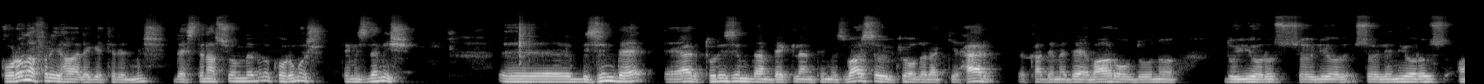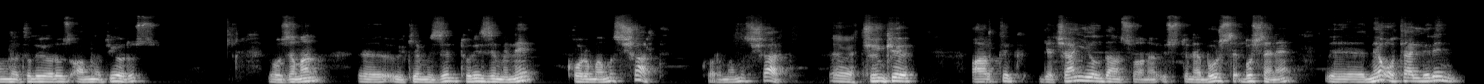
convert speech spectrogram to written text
korona free hale getirilmiş. Destinasyonlarını korumuş, temizlemiş. Ee, bizim de eğer turizmden beklentimiz varsa ülke olarak ki her kademede var olduğunu duyuyoruz, söylüyor, söyleniyoruz, anlatılıyoruz, anlatıyoruz. O zaman e, ülkemizin turizmini korumamız şart. Korumamız şart. Evet. Çünkü artık geçen yıldan sonra üstüne bu, bu sene e, ne otellerin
